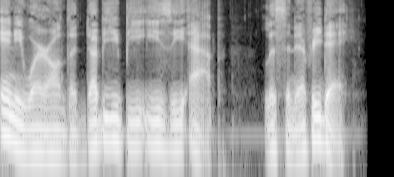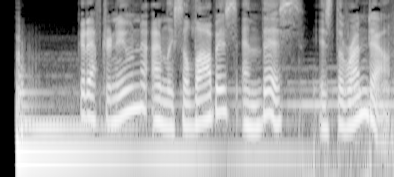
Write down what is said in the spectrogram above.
anywhere on the WBEZ app. Listen every day. Good afternoon. I'm Lisa Labuz, and this is The Rundown.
